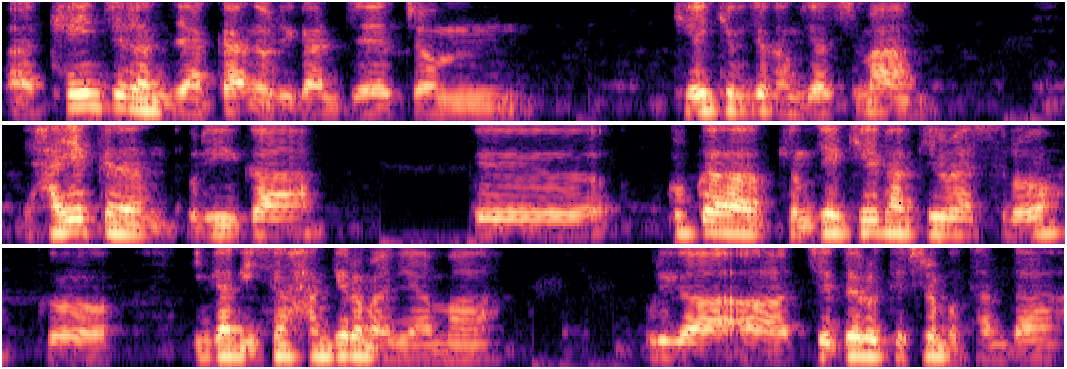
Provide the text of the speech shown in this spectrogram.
어, 케인즈는 이제 약간 우리가 이제 좀 계획 경제 강조하지만 하이에크는 우리가 그 국가가 경제에 개입한 기회를 할수록 그 인간 이생 한계로 말미암아 우리가 어, 제대로 대처를 못한다.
